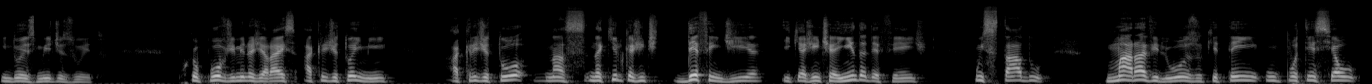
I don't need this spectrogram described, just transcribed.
em 2018. Porque o povo de Minas Gerais acreditou em mim, acreditou nas, naquilo que a gente defendia e que a gente ainda defende. Um estado maravilhoso que tem um potencial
